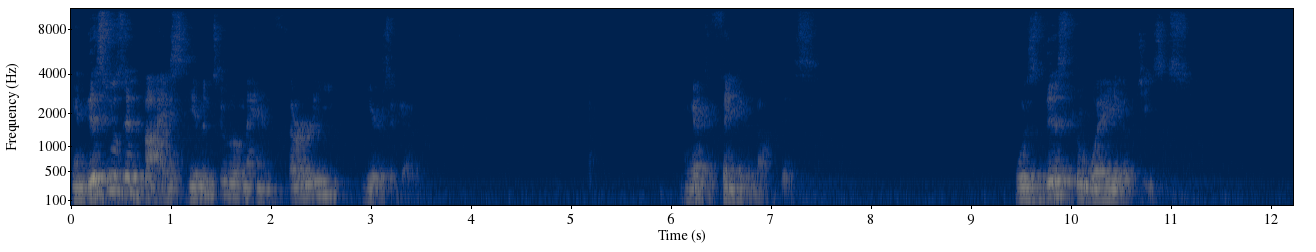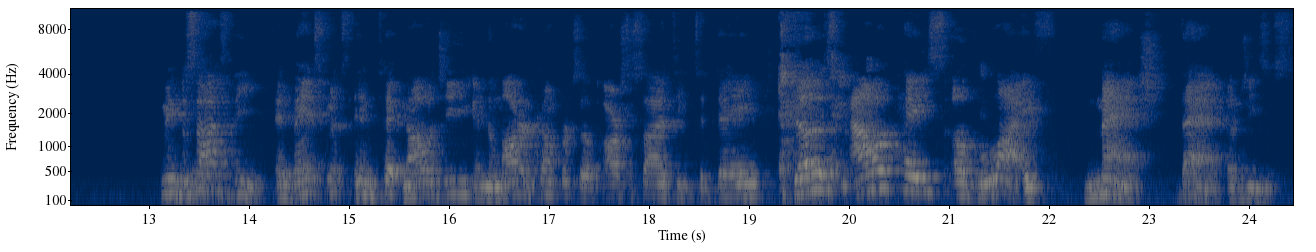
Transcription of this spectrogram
And this was advice given to a man 30 years ago. I got to thinking about. Was this the way of Jesus? I mean, besides the advancements in technology and the modern comforts of our society today, does our pace of life match that of Jesus?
